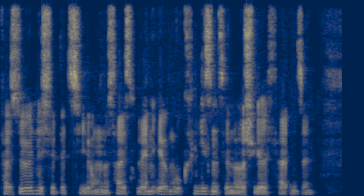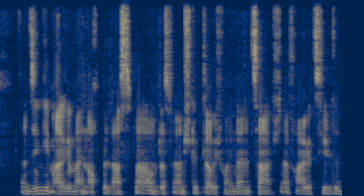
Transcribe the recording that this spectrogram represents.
persönliche Beziehungen. Das heißt, wenn irgendwo Krisen sind oder Schwierigkeiten sind, dann sind die im Allgemeinen auch belastbar. Und das wäre ein Stück, glaube ich, vorhin deine Frage zielte.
